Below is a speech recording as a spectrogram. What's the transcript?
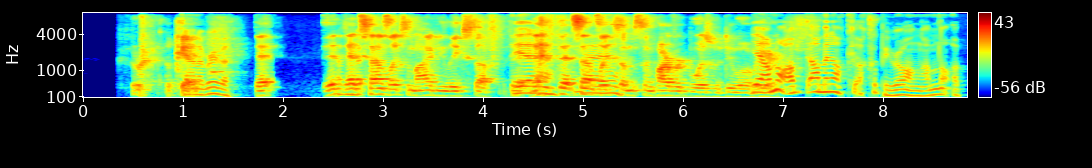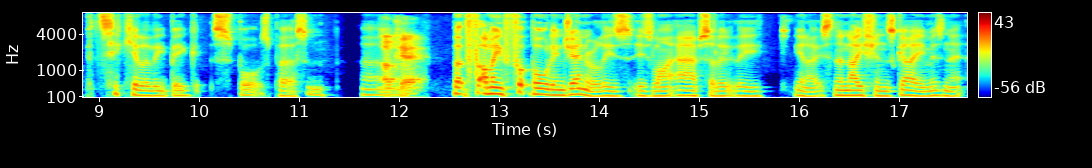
okay. down a river. That that, that sounds like some Ivy League stuff. That, Yeah, that, that sounds yeah. like some some Harvard boys would do over Yeah, here. I'm not. I mean, I could be wrong. I'm not a particularly big sports person. Um, Okay. But f- I mean, football in general is is like absolutely, you know, it's the nation's game, isn't it?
